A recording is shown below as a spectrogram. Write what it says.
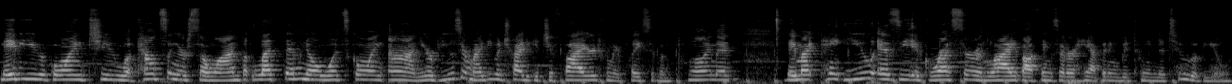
Maybe you're going to counseling or so on, but let them know what's going on. Your abuser might even try to get you fired from your place of employment. They might paint you as the aggressor and lie about things that are happening between the two of you.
